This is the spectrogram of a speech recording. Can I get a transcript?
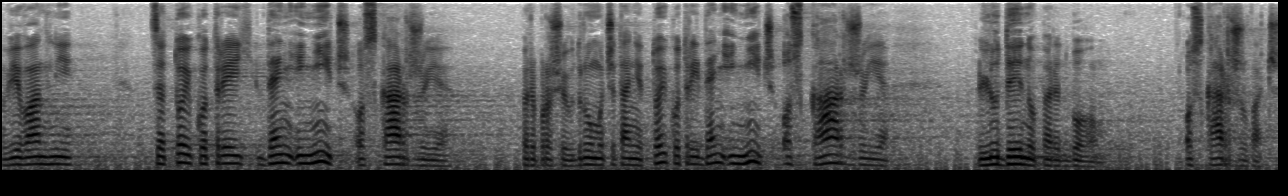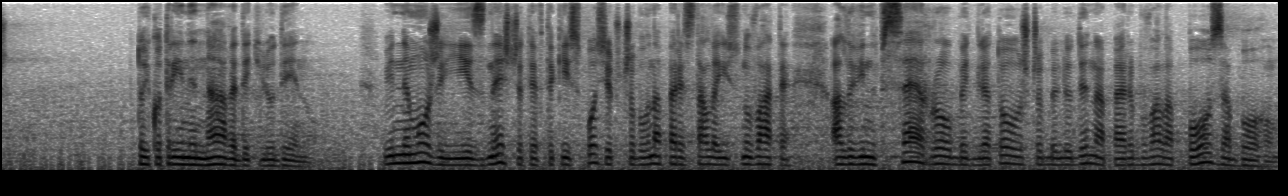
в Євангелії, це той, котрий день і ніч оскаржує, перепрошую, в другому читанні, той, котрий день і ніч оскаржує людину перед Богом. Оскаржувач. Той, котрий ненавидить людину. Він не може її знищити в такий спосіб, щоб вона перестала існувати. Але він все робить для того, щоб людина перебувала поза Богом,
